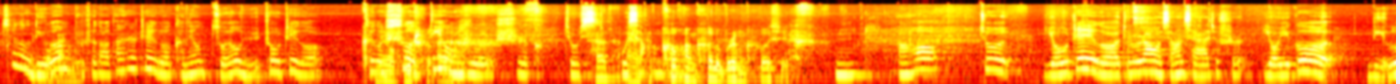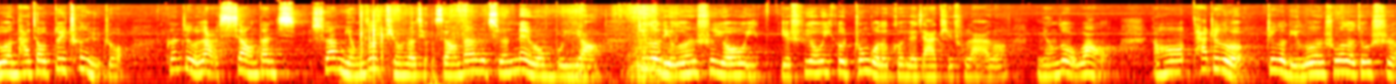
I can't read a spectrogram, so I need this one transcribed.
这个理论不知道，但是这个肯定左右宇宙这个这个设定是是就不想的。科幻科的不是很科学。嗯，然后就由这个就是让我想起来，就是有一个理论，它叫对称宇宙。跟这个有点像，但其虽然名字听着挺像，但是其实内容不一样。这个理论是由一也是由一个中国的科学家提出来的，名字我忘了。然后他这个这个理论说的就是，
